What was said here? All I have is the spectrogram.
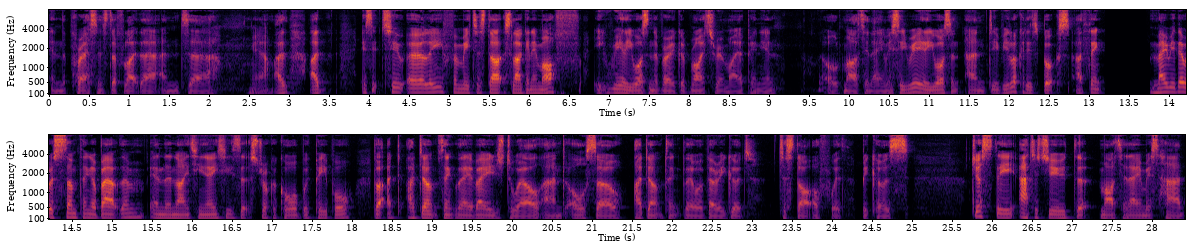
in the press and stuff like that. And uh, yeah, I, I, is it too early for me to start slagging him off? He really wasn't a very good writer, in my opinion. Old Martin Amis, he really wasn't. And if you look at his books, I think maybe there was something about them in the 1980s that struck a chord with people, but I, I, don't think they have aged well, and also I don't think they were very good to start off with because just the attitude that Martin Amis had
